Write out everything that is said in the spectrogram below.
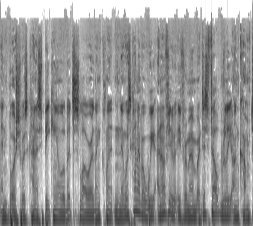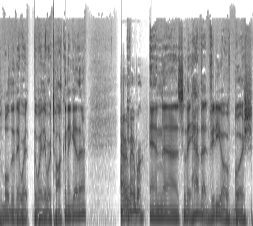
and Bush was kind of speaking a little bit slower than Clinton. It was kind of a weird. I don't know if you, if you remember. It just felt really uncomfortable that they were the way they were talking together. I remember. And uh, so they have that video of Bush,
